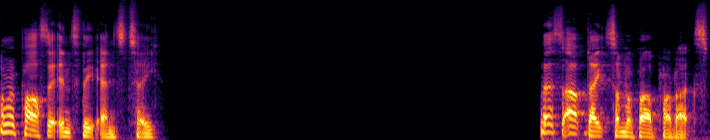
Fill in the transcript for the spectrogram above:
and we'll pass it into the entity. Let's update some of our products.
